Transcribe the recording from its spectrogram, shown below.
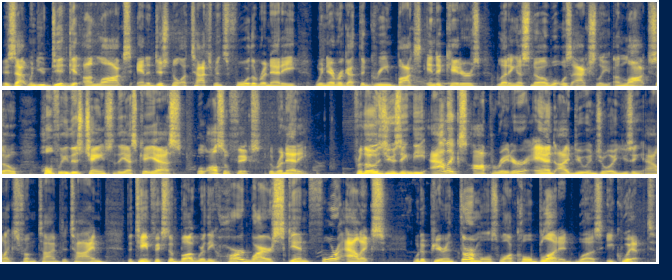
is that when you did get unlocks and additional attachments for the Renetti, we never got the green box indicators letting us know what was actually unlocked. So hopefully this change to the SKS will also fix the Renetti. For those using the Alex operator, and I do enjoy using Alex from time to time, the team fixed a bug where the hardwire skin for Alex would appear in thermals while cold-blooded was equipped.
